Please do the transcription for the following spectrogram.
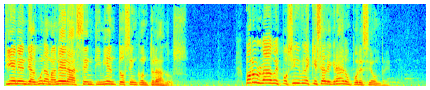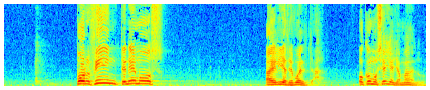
tienen de alguna manera sentimientos encontrados. Por un lado es posible que se alegraron por ese hombre. Por fin tenemos a Elías de vuelta, o como se haya llamado.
